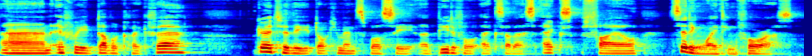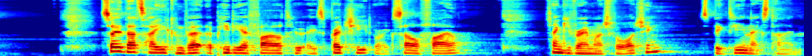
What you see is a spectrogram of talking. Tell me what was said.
And if we double click there, go to the documents, we'll see a beautiful XLSX file sitting waiting for us. So that's how you convert a PDF file to a spreadsheet or Excel file. Thank you very much for watching. Speak to you next time.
